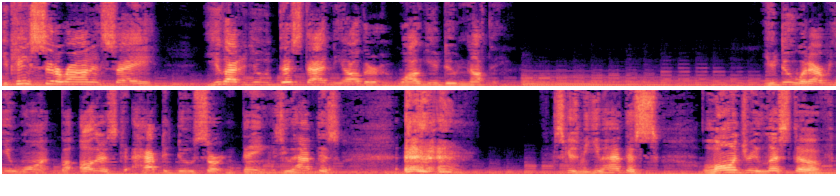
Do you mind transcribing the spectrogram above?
You can't sit around and say, you got to do this, that, and the other while you do nothing. you do whatever you want, but others have to do certain things. You have this, excuse me, you have this laundry list of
